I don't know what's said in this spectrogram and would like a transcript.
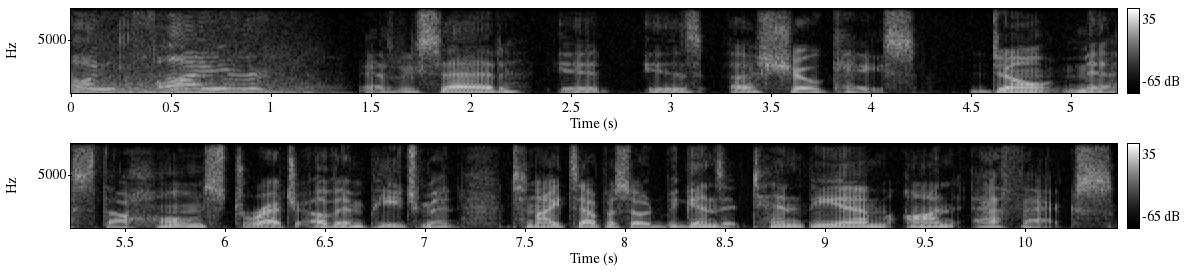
on fire. As we said, it is a showcase. Don't miss the home stretch of impeachment. Tonight's episode begins at 10 p.m. on FX.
